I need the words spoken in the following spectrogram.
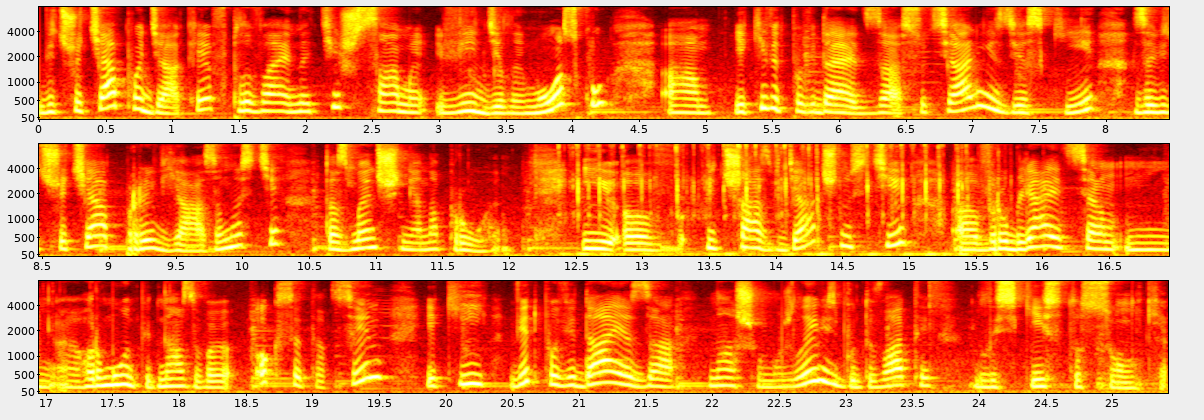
відчуття подяки впливає на ті ж самі відділи мозку, які відповідають за соціальні зв'язки, за відчуття прив'язаності та зменшення напруги. І е, під час вдячності виробляється гормон під назвою окситоцин, який відповідає за нашу можливість будувати близькі стосунки.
